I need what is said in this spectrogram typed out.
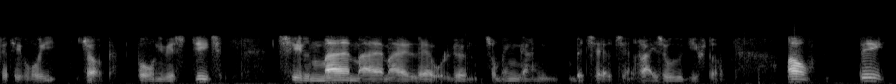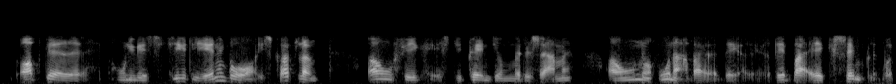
kategori job på universitet til meget, meget, meget lav løn, som ikke engang betalte til rejseudgifter. Og det opdagede Universitetet i Edinburgh i Skotland, og hun fik et stipendium med det samme og hun, hun arbejder der. Det er bare et eksempel på,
